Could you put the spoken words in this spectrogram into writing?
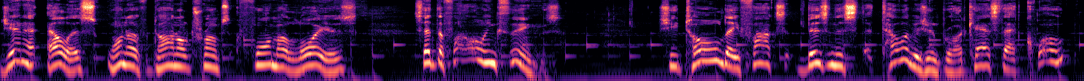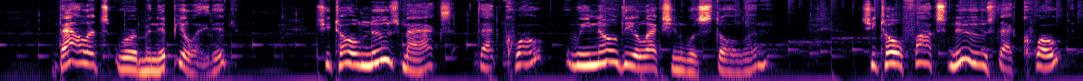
Jenna Ellis, one of Donald Trump's former lawyers, said the following things. She told a Fox Business television broadcast that, quote, ballots were manipulated. She told Newsmax that, quote, we know the election was stolen. She told Fox News that, quote,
